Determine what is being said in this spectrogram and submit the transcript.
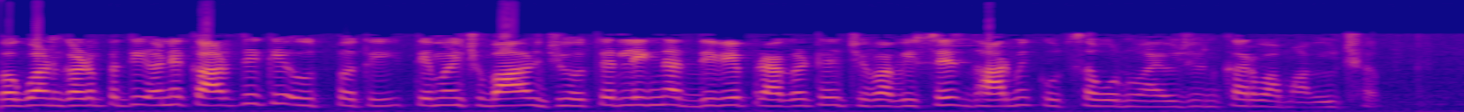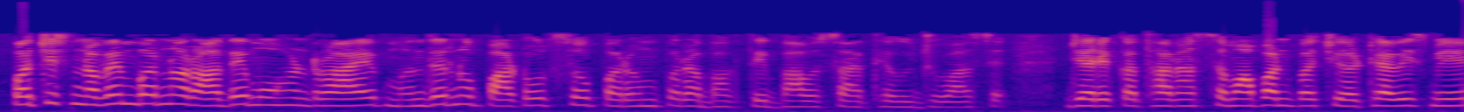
ભગવાન ગણપતિ અને કાર્તિકે ઉત્પત્તિ તેમજ બાર જ્યોતિર્લિંગના દિવ્ય પ્રાગટ્ય જેવા વિશેષ ધાર્મિક ઉત્સવોનું આયોજન કરવામાં આવ્યું છે. પચીસ નવેમ્બરના રાધે મોહન રાય મંદિરનો પાટોત્સવ પરંપરા ભક્તિભાવ સાથે ઉજવાશે. જ્યારે કથાના સમાપન પછી અઠ્યાવીસમી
